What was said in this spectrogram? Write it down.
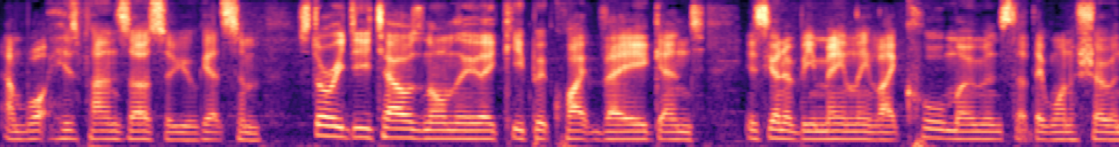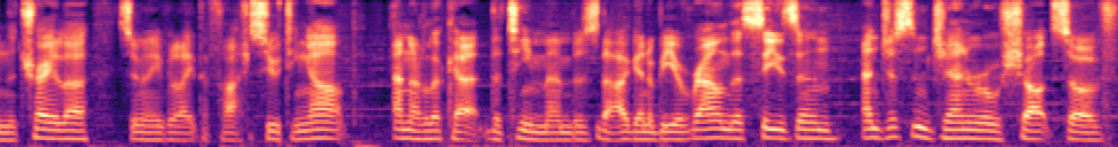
and what his plans are so you'll get some story details normally they keep it quite vague and it's going to be mainly like cool moments that they want to show in the trailer. So maybe like the flash suiting up and a look at the team members that are going to be around this season and just some general shots of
